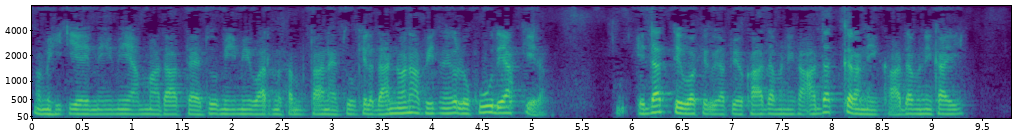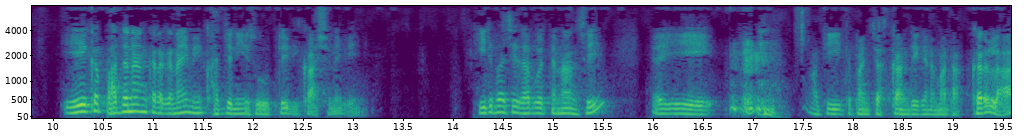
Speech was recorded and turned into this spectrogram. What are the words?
මම හිතියේ මේ මේ අම්මා තාත්තා ඇතුව මේ මේ වර්ණ සම්ප්‍රදාන ඇතුව කියලා දන්නවනම් අපි හිතන එක ලොකු දෙයක් කියලා. එදත් ඒවා කෙරුවේ අපි කාදමන එක අදත් කරන්නේ කාදමන එකයි. ඒක පදනම් කරගෙනයි මේ කජ්ජනීය සූත්‍රය විකාශනය වෙන්නේ. ඊට පස්සේ සර්වඥාන්සේ ඒ අතීත පංචස්කන්ධය ගැන මතක් කරලා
